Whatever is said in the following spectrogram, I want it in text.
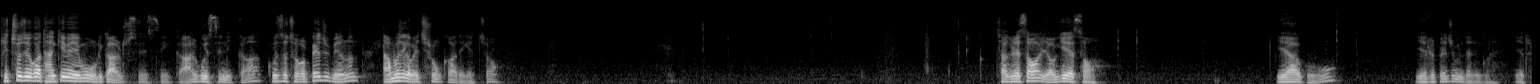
기초재고 단기 매입은 우리가 알 수 있으니까 알고 있으니까 거기서 저걸 빼주면은 나머지가 매출 원가가 되겠죠. 자 그래서 여기에서 얘하고 얘를 빼주면 되는 거예요. 얘를.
